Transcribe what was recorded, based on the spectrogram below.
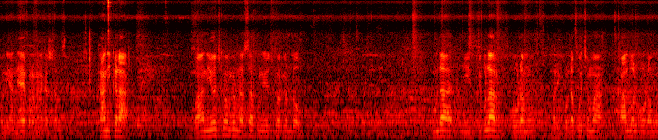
కొన్ని అన్యాయపరమైన కష్టాలు వస్తాయి. కానీ ఇక్కడ మా నియోజకవర్గం నర్సాపూర్ నియోజకవర్గంలో గుండా ఈ త్రిబులార్ పోవడము మరి కొండపోచమ్మ కాల్వలు పోవడము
